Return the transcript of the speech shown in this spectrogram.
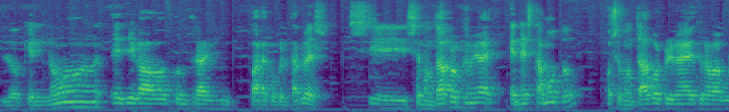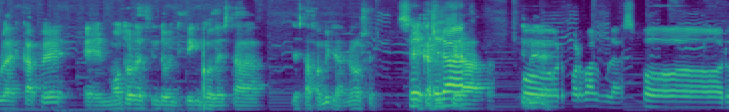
Lo que no he llegado a encontrar para concretarlo es si se montaba por primera vez en esta moto o se montaba por primera vez una válvula de escape en motor de 125 de esta, de esta familia. No lo sé. Es era por, por válvulas, por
